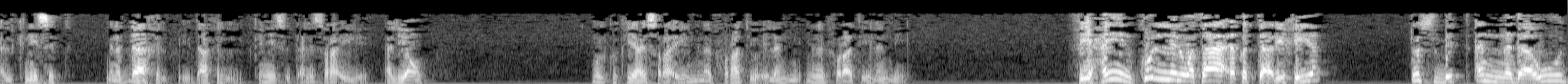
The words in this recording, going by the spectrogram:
الكنيسة من الداخل في داخل كنيسة الإسرائيلي اليوم. ملكك يا إسرائيل من الفرات إلى من الفرات إلى النيل. في حين كل الوثائق التاريخية تثبت أن داود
